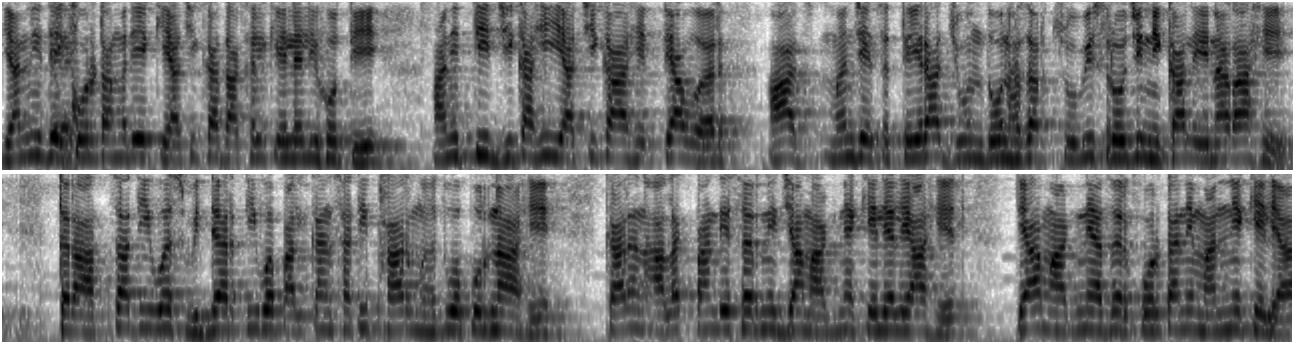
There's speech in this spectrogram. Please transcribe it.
यांनी दे कोर्टामध्ये एक याचिका दाखल केलेली होती आणि ती जी काही याचिका आहे त्यावर आज म्हणजेच तेरा जून दोन हजार चोवीस रोजी निकाल येणार आहे. तर आजचा दिवस विद्यार्थी व पालकांसाठी फार महत्त्वपूर्ण आहे. कारण आलाक पांडे सरने ज्या मागण्या केलेल्या आहेत त्या मागण्या जर कोर्टाने मान्य केल्या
